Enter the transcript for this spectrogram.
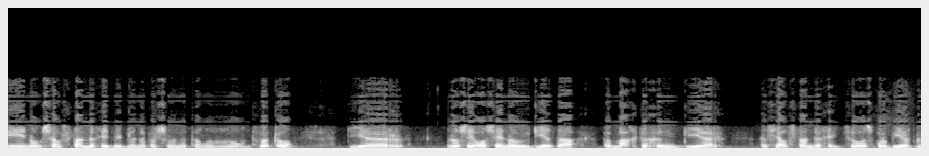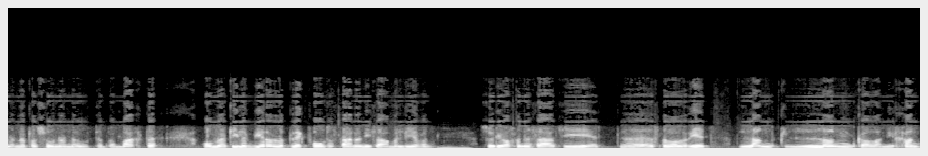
en om selfstandigheid met blinde persone te ontwikkel deur nou sê ons sê nou deesdae bemagtiging deur selfstandigheid. So ons probeer blinde persone nou te bemagtig om natuurlik weer hulle plek vol te staan in die samelewing. So die organisasie het uh, is nou al reeds lank lank al aan die gang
